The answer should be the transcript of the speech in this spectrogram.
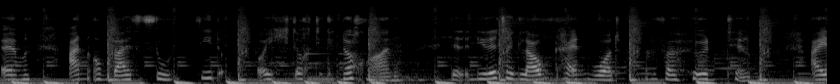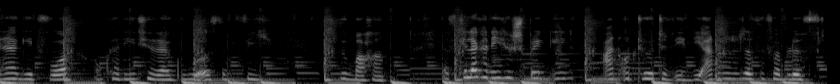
ähm, an und beißt zu. Zieht euch doch die Knochen an. Die Ritter glauben kein Wort und verhöhnt Tim. Einer geht vor, um Kaninchen Ragout aus dem Viech zu machen. Das Killerkaninchen springt ihn an und tötet ihn. Die anderen Ritter sind verblüfft,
